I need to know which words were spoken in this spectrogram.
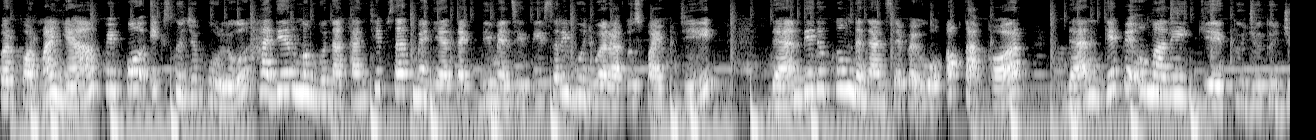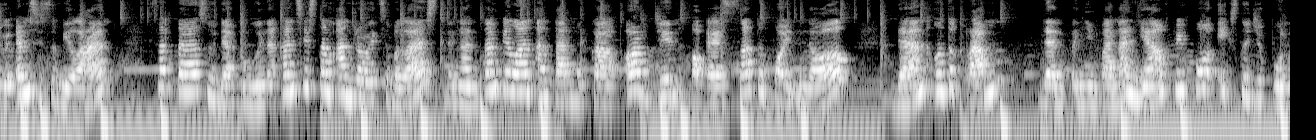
performanya, Vivo X70 hadir menggunakan chipset MediaTek Dimensity 1200 5G dan didukung dengan CPU octa-core dan GPU Mali G77 MC9 serta sudah menggunakan sistem Android 11 dengan tampilan antarmuka Origin OS 1.0 dan untuk RAM dan penyimpanannya Vivo X70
